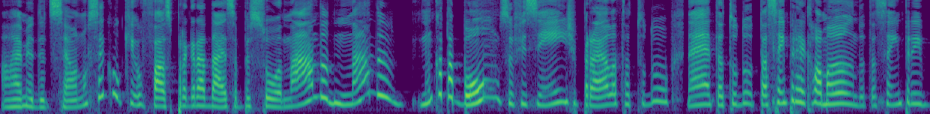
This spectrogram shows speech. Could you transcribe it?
Ai, meu Deus do céu, eu não sei o que eu faço para agradar essa pessoa. Nada, nada, nunca tá bom o suficiente para ela, tá tudo, né? Tá tudo, tá sempre reclamando, tá sempre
